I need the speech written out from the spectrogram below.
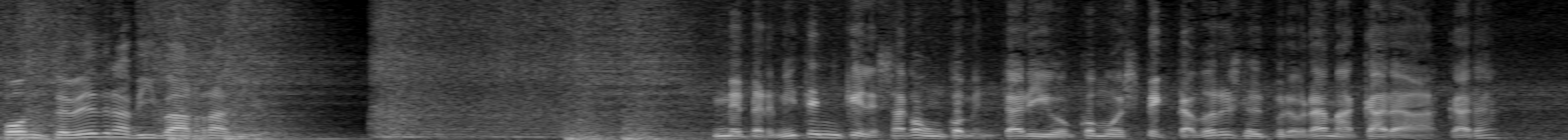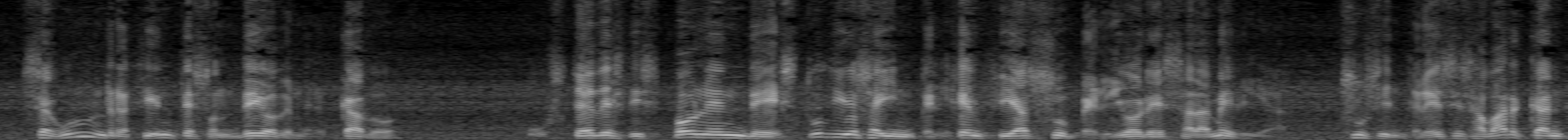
Pontevedra Viva Radio. ¿Me permiten que les haga un comentario como espectadores del programa Cara a Cara? Según un reciente sondeo de mercado, ustedes disponen de estudios e inteligencias superiores a la media. Sus intereses abarcan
